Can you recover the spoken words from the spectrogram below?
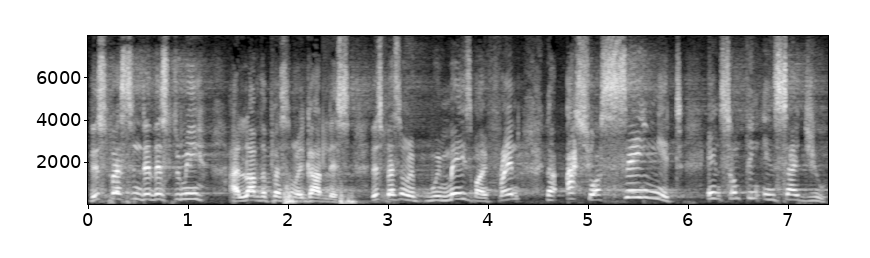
this person did this to me. I love the person regardless. This person remains my friend. Now, as you are saying it, in something inside you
